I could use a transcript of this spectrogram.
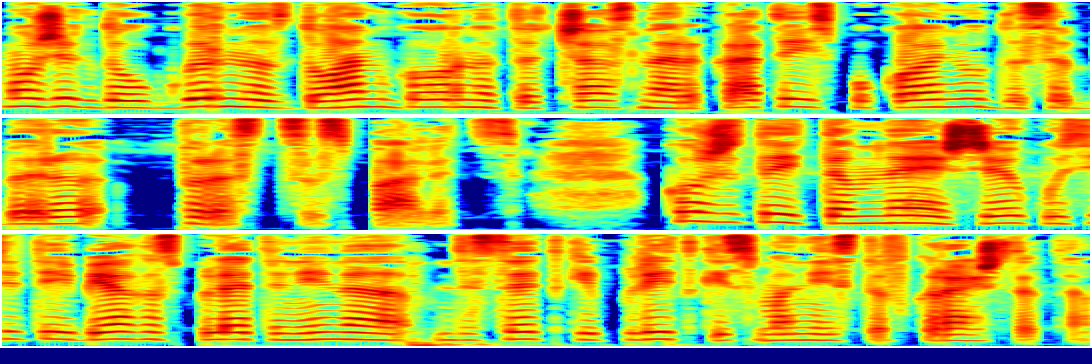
Можех да обгърна с длан горната част на ръката и спокойно да събера пръст с палец. Кожата й тъмнееше, косите й бяха сплетени на десетки плитки с маниста в краищата.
